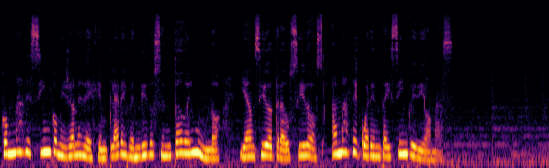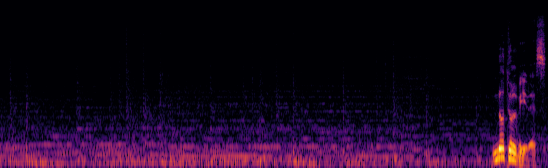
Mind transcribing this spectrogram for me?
con más de 5 millones de ejemplares vendidos en todo el mundo y han sido traducidos a más de 45 idiomas. No te olvides,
